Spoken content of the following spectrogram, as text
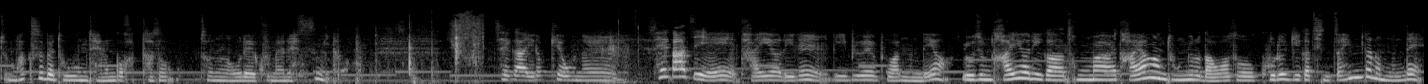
좀 학습에 도움 되는 것 같아서 저는 올해 구매를 했습니다. 제가 이렇게 오늘 세 가지의 다이어리를 리뷰해 보았는데요. 요즘 다이어리가 정말 다양한 종류로 나와서 고르기가 진짜 힘들었는데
